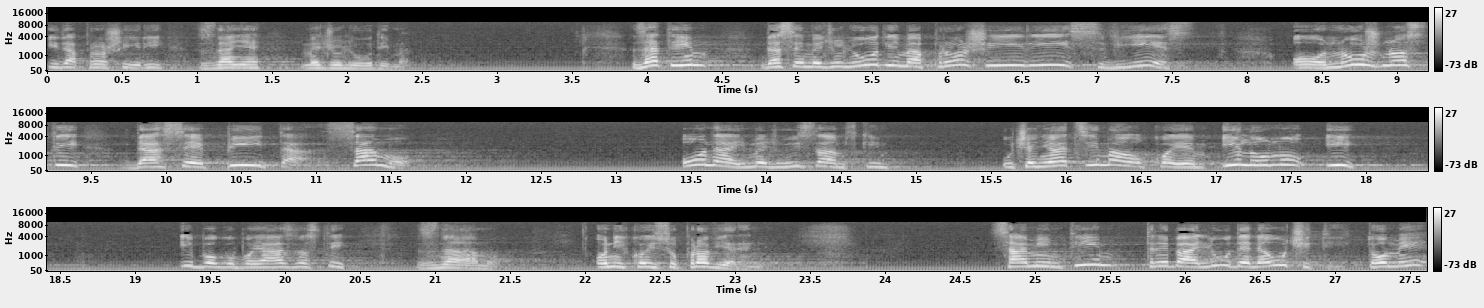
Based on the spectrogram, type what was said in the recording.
i da proširi znanje među ljudima. Zatim, da se među ljudima proširi svijest o nužnosti da se pita samo onaj među islamskim učenjacima o kojem ilumu i i bogobojaznosti znamo. Oni koji su provjereni. Samim tim treba ljude naučiti tome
